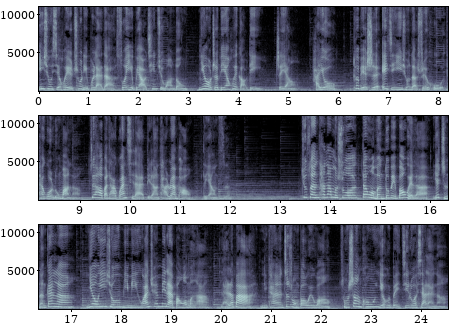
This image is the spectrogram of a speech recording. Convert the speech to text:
英雄协会处理不来的，所以不要轻举妄动，Neo 这边会搞定。这样，还有，特别是 A 级英雄的水虎太过鲁莽了，最好把他关起来，别让他乱跑的样子。就算他那么说，但我们都被包围了，也只能干了。你有英雄明明完全没来帮我们啊，来了吧？你看这种包围网，从上空也会被击落下来呢，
